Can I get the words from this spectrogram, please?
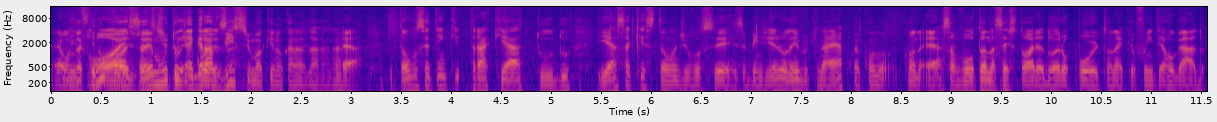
É um Isso aqui não invoice, pode, isso é esse muito tipo é gravíssimo aqui no Canadá, né? É. Então você tem que traquear tudo. E essa questão de você receber dinheiro, eu lembro que na época, quando, quando essa, voltando a essa história do aeroporto, né, que eu fui interrogado,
